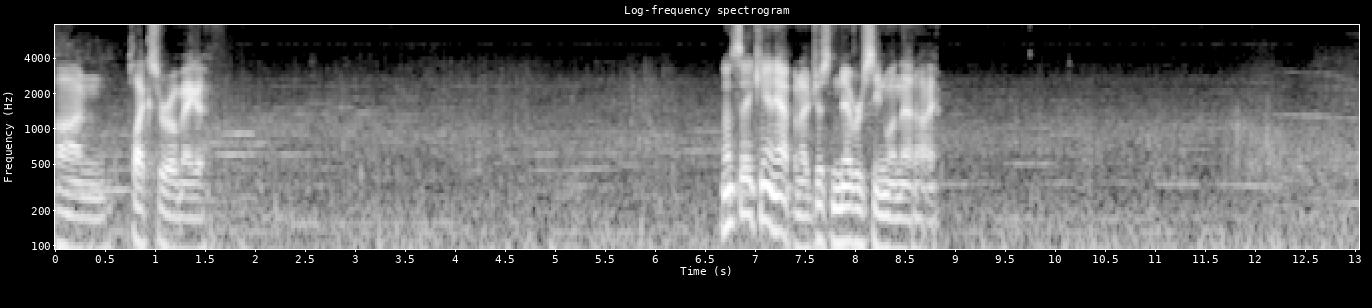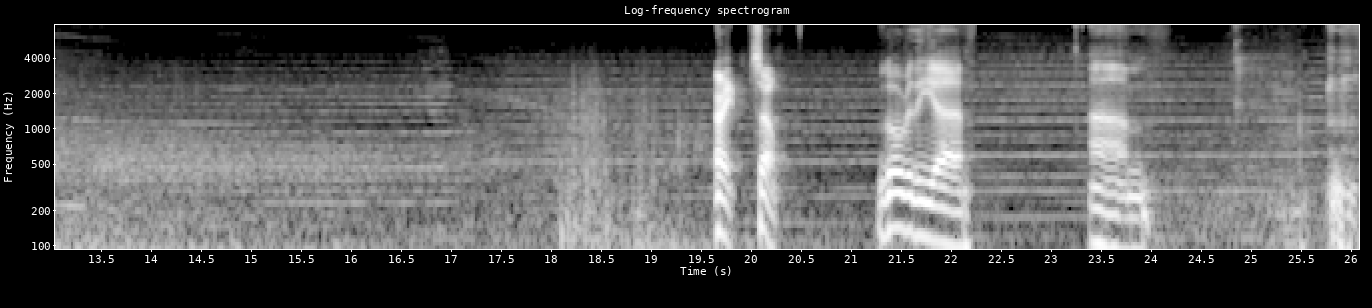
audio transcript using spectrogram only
on Plex or Omega. Don't say it can't happen. I've just never seen one that high. All right, so we'll go over the uh, um,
